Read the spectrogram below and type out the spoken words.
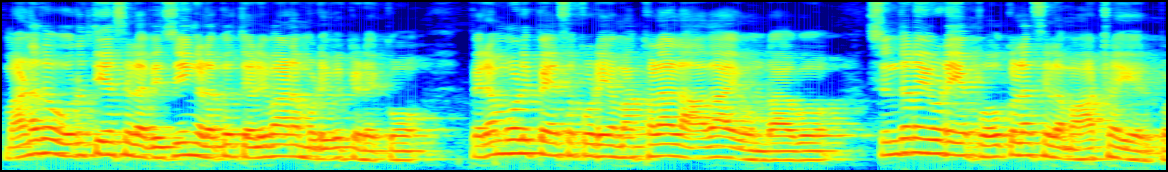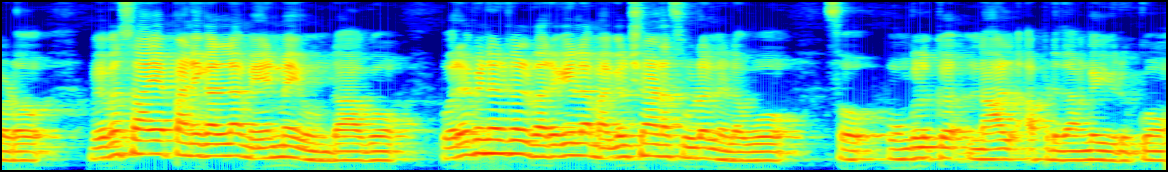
மனதை உறுத்திய சில விஷயங்களுக்கு தெளிவான முடிவு கிடைக்கும். பிறமொழி பேசக்கூடிய மக்களால் ஆதாயம் உண்டாகும். சிந்தனையுடைய போக்கில் சில மாற்றம் ஏற்படும். விவசாய பணிகளில் மேன்மை உண்டாகும். உறவினர்கள் வருகையில் மகிழ்ச்சியான சூழல் நிலவும். ஸோ உங்களுக்கு நாள் அப்படி தாங்க இருக்கும்.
